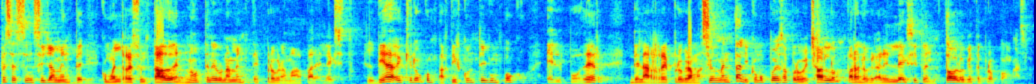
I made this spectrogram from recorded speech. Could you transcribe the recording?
pues es sencillamente como el resultado de no tener una mente programada para el éxito. El día de hoy quiero compartir contigo un poco el poder de la reprogramación mental y cómo puedes aprovecharlo para lograr el éxito en todo lo que te propongas.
